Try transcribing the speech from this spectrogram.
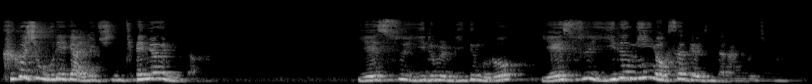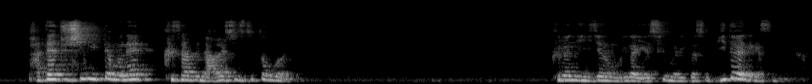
그것이 우리에게 알려주신 계명입니다. 예수 이름을 믿음으로 예수 이름이 역사되어진다는 거죠. 받아주시기 때문에 그 사람이 나을 수 있었던 거예요. 그러니 이제는 우리가 예수님을 이것을 믿어야 되겠습니다.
